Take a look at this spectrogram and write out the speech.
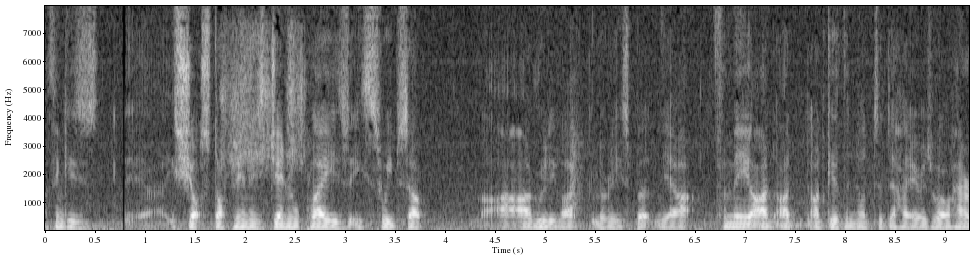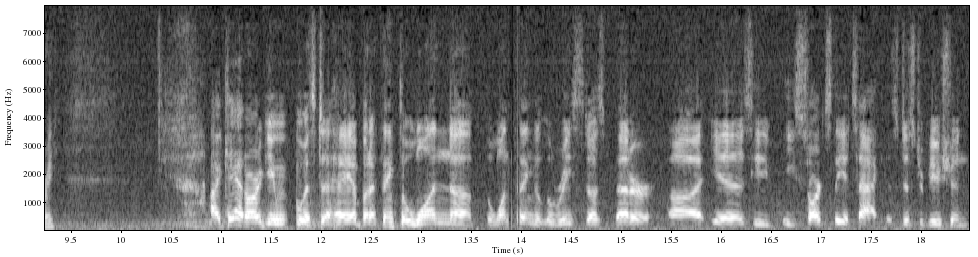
I think his, uh, his shot stopping, his general play, his, he sweeps up. I, I really like Lloris, but yeah, for me, I'd, I'd, I'd give the nod to De Gea as well. Harry. I can't argue with De Gea, but I think the one uh, the one thing that Lloris does better uh, is he, he starts the attack. His distribution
